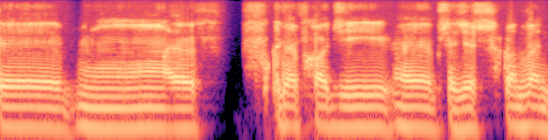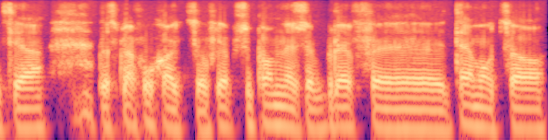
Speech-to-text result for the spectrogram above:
w, mm, w w grę wchodzi e, przecież konwencja do spraw uchodźców. Ja przypomnę, że wbrew temu, co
